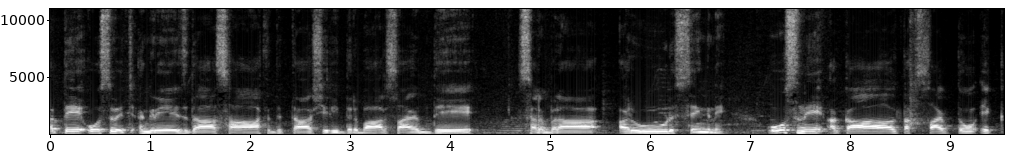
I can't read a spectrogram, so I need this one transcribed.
ਅਤੇ ਉਸ ਵਿੱਚ ਅੰਗਰੇਜ਼ ਦਾ ਸਾਥ ਦਿੱਤਾ ਸ੍ਰੀ ਦਰਬਾਰ ਸਾਹਿਬ ਦੇ ਸਰਬਰਾ ਅਰੂੜ ਸਿੰਘ ਨੇ। ਉਸ ਨੇ ਅਕਾਲ ਤਖਤ ਸਾਹਿਬ ਤੋਂ ਇੱਕ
